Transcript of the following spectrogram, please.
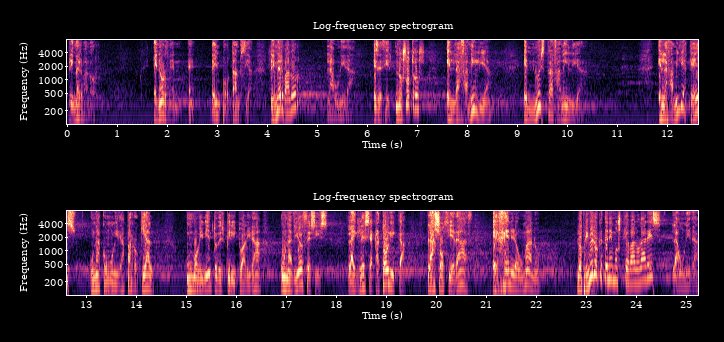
Primer valor. En orden. ¿eh? de importancia. Primer valor, la unidad. Es decir, nosotros en la familia, en nuestra familia, en la familia que es una comunidad parroquial, un movimiento de espiritualidad, una diócesis, la Iglesia Católica, la sociedad, el género humano, lo primero que tenemos que valorar es la unidad.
